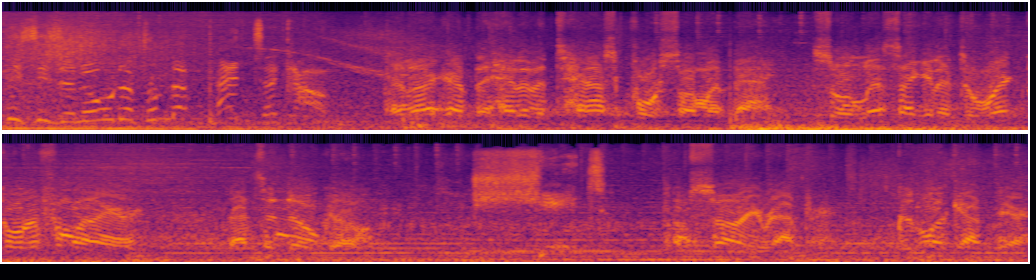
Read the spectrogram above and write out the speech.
This is an order from the Pentagon! And I got the head of the task force on my back. So unless I get a direct order from higher, that's a no-go. Shit! I'm sorry, Raptor. Good luck out there.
